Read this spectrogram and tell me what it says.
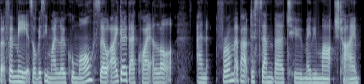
but for me it's obviously my local mall, so I go there quite a lot. And from about December to maybe March time,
